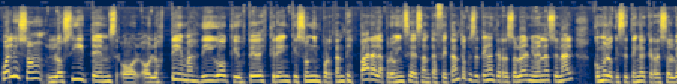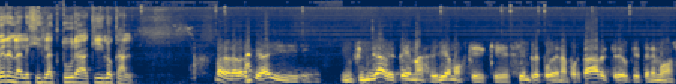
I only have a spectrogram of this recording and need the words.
¿Cuáles son los ítems o, los temas, digo, que ustedes creen que son importantes para la provincia de Santa Fe, tanto que se tengan que resolver a nivel nacional como lo que se tenga que resolver en la legislatura aquí local? Bueno, la verdad que hay infinidad de temas, diríamos, que, que siempre pueden aportar. Creo que tenemos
